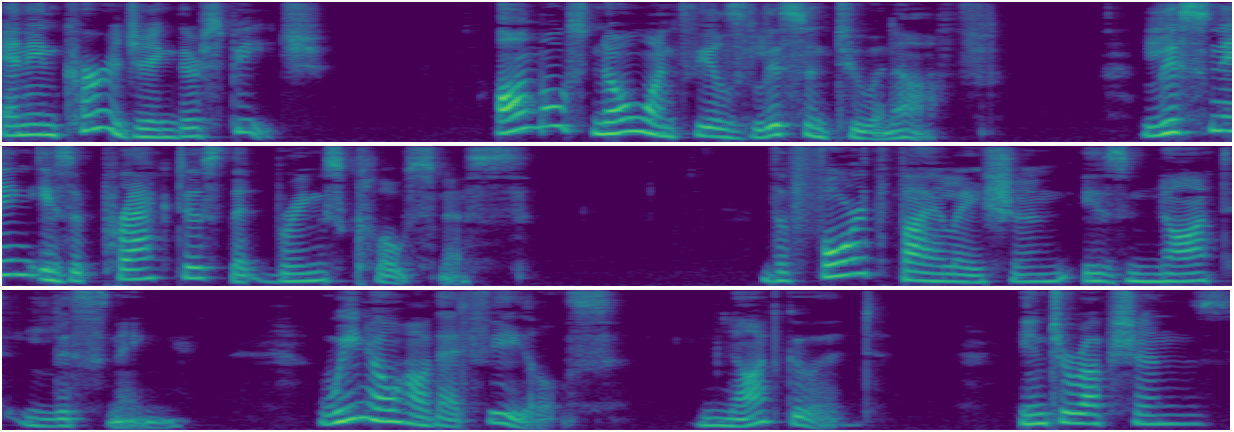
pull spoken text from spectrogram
and encouraging their speech. Almost no one feels listened to enough. Listening is a practice that brings closeness. The fourth violation is not listening. We know how that feels. Not good. Interruptions,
